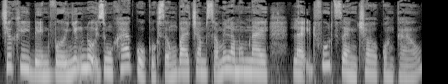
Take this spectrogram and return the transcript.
trước khi đến với những nội dung khác của cuộc sống 365 hôm nay là ít phút dành cho quảng cáo.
